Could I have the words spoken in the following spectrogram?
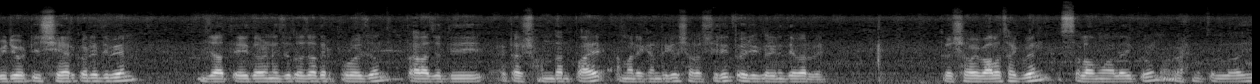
ভিডিওটি শেয়ার করে দিবেন। যাতে এই ধরনের জুতো যাদের প্রয়োজন, তারা যদি এটার সন্ধান পায়, আমার এখান থেকে সরাসরি তৈরি করে নিতে পারবে। তো সবাই ভালো থাকবেন। আসসালামু আলাইকুম রহমতুল্লাহি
